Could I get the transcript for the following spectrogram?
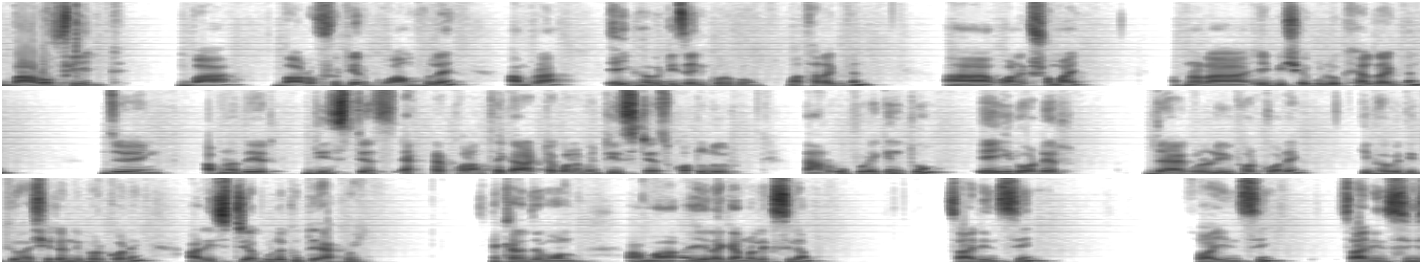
বারো ফিট বা বারো ফিটের কম হলে আমরা এইভাবে ডিজাইন করব। মাথা রাখবেন। অনেক সময় আপনারা এই বিষয়গুলো খেয়াল রাখবেন যে আপনাদের ডিস্টেন্স একটা কলাম থেকে আরেকটা কলামের ডিস্টেন্স কত দূর? তার উপরে কিন্তু এই রডের ডায়াগুলো নির্ভর করে, কীভাবে দিতে হয় সেটা নির্ভর করে, আর স্ট্রিপগুলো কিন্তু একই। এখানে যেমন আমরা এর আগে আমরা লিখছিলাম, চার ইঞ্চি, ছয় ইঞ্চি, চার ইঞ্চি।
